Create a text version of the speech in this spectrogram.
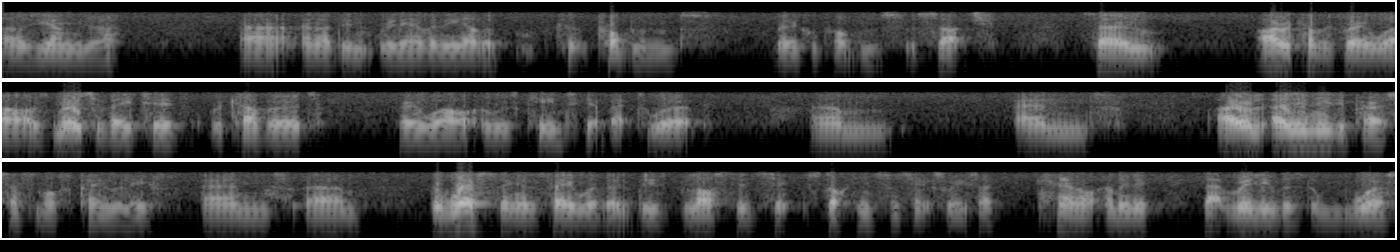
I was younger uh, and I didn't really have any other problems, medical problems as such. So I recovered very well. I was motivated, recovered very well, and was keen to get back to work. Um, and I only needed paracetamol for pain relief. And um, the worst thing, as I say, were the, these blasted six stockings for six weeks. I cannot. I mean, it, that really was the worst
